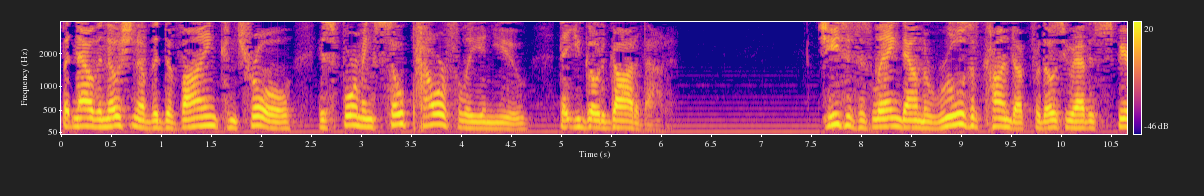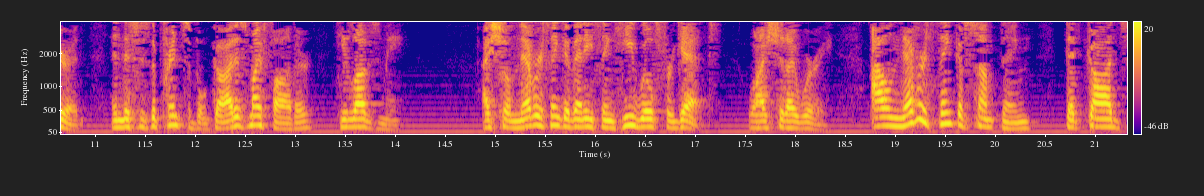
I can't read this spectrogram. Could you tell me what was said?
but now the notion of the divine control is forming so powerfully in you that you go to God about it. Jesus is laying down the rules of conduct for those who have His Spirit. And this is the principle God is my Father. He loves me. I shall never think of anything He will forget. Why should I worry? I'll never think of something that God's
